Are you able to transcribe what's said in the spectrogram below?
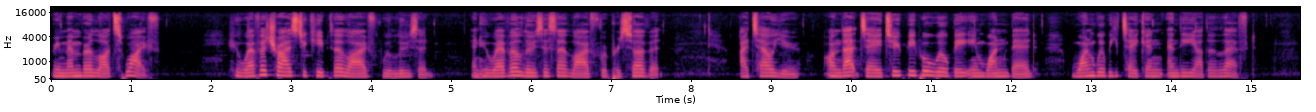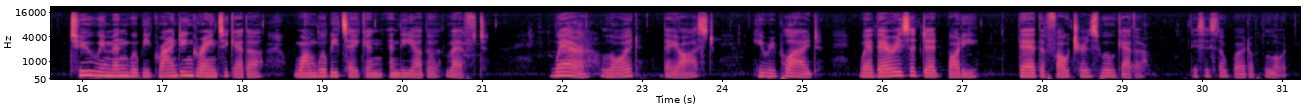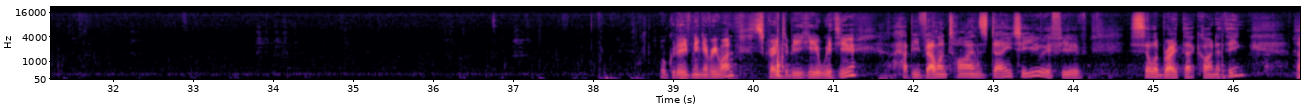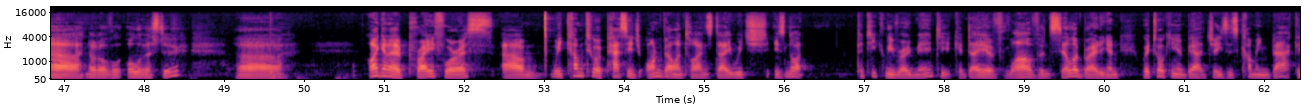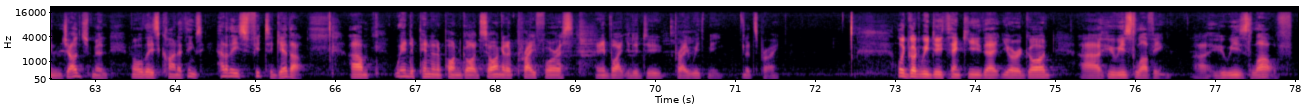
Remember Lot's wife. Whoever tries to keep their life will lose it, and whoever loses their life will preserve it. I tell you, on that day, two people will be in one bed one will be taken and the other left. Two women will be grinding grain together, one will be taken and the other left. Where, Lord? they asked. He replied, Where there is a dead body, there the vultures will gather. This is the word of the Lord. Well, good evening, everyone. It's great to be here with you happy Valentine's Day to you if you celebrate that kind of thing. Uh, not all, all, of us do. Uh, I'm going to pray for us. Um, we come to a passage on Valentine's Day which is not particularly romantic, a day of love and celebrating, and we're talking about Jesus coming back and judgment and all these kind of things. How do these fit together? Um, we're dependent upon God, so I'm going to pray for us and invite you to do pray with me. Let's pray. Lord God, we do thank you that you're a God uh, who is loving, uh, who is love.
